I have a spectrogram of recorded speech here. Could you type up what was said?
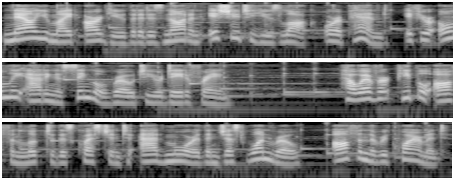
Now you might argue that it is not an issue to use loc or append if you're only adding a single row to your data frame. However, people often look to this question to add more than just one row, often the requirement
